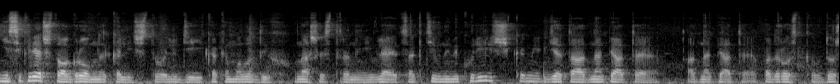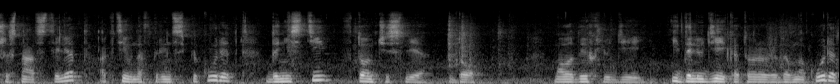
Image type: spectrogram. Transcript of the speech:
Не секрет, что огромное количество людей, как и молодых в нашей стране, являются активными курильщиками. Где-то одна пятая, одна пятая подростков до 16 лет активно, в принципе, курит. Донести, в том числе до молодых людей и до людей, которые уже давно курят,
